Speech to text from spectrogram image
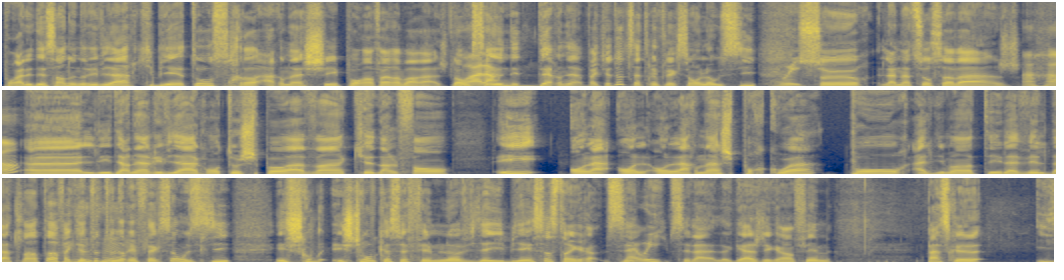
pour aller descendre une rivière qui bientôt sera harnachée pour en faire un barrage. Donc, Voilà. c'est une des dernières... Fait qu'il y a toute cette réflexion-là aussi Oui. sur la nature sauvage, Uh-huh. euh, les dernières rivières qu'on touche pas avant que, dans le fond... Et on la, on, on pourquoi? Pour alimenter la ville d'Atlanta. Fait qu'il y a toute Mhm. une réflexion aussi. Et je trouve, et je trouve que ce film-là vieillit bien. Ça, c'est un grand... C'est, Ben oui. le gage des grands films. Parce que il,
